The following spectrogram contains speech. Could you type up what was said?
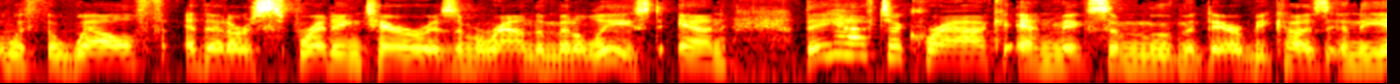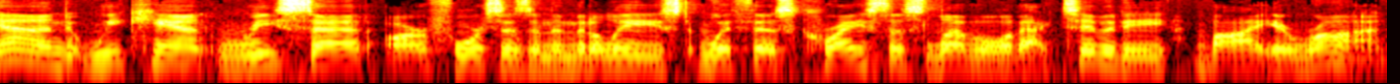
with the wealth that are spreading terrorism around the Middle East. And they have to crack and make some movement there because, in the end, we can't reset our forces in the Middle East with this crisis level of activity by Iran.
